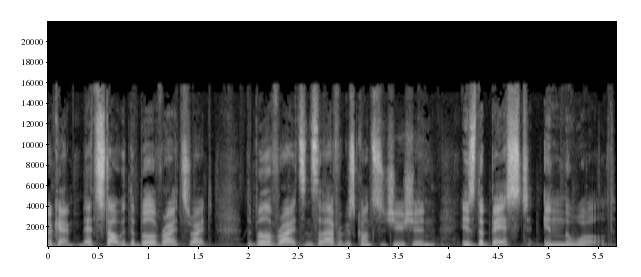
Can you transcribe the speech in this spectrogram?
Okay, let's start with the Bill of Rights, right? The Bill of Rights in South Africa's constitution is the best in the world.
